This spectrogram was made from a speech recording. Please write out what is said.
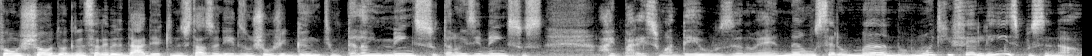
foi um show de uma grande celebridade aqui nos Estados Unidos, um show gigante, um telão imenso, telões imensos. Ai, parece uma deusa, não é? Não, um ser humano, muito infeliz, por sinal.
